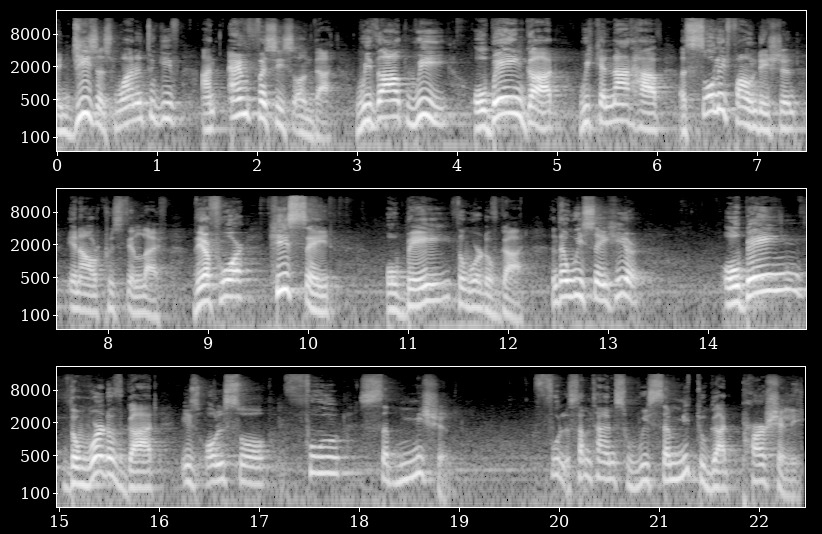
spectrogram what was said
And Jesus wanted to give an emphasis on that. Without we obeying God, we cannot have a solid foundation in our Christian life. Therefore, he said, obey the word of God. And then we say here, obeying the word of God is also full submission. Full, sometimes we submit to God partially.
